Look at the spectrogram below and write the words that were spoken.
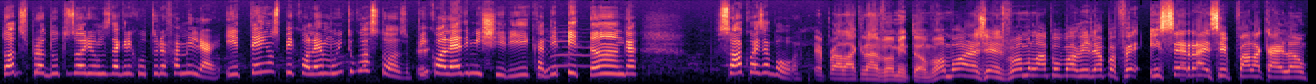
todos os produtos oriundos da agricultura familiar. E tem uns picolé muito gostoso, picolé de mexerica, de pitanga, só coisa boa. É para lá que nós vamos então. Vamos embora, gente. Vamos lá pro pavilhão para encerrar esse Fala Carlão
